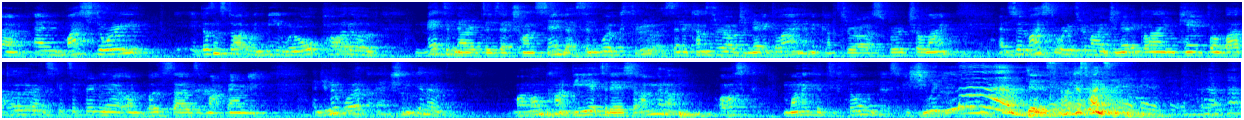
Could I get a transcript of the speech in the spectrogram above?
Um, and my story, it doesn't start with me. We're all part of meta-narratives that transcend us and work through us. And it comes through our genetic line and it comes through our spiritual line. And so my story through my genetic line came from bipolar and schizophrenia on both sides of my family. And you know what? I'm actually gonna, my mom can't be here today, so I'm gonna ask Monica to film this because she would love this. I just want to.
